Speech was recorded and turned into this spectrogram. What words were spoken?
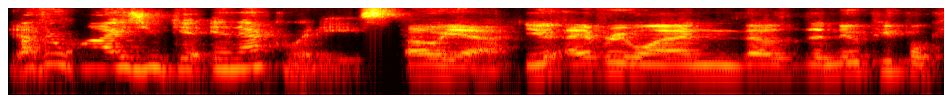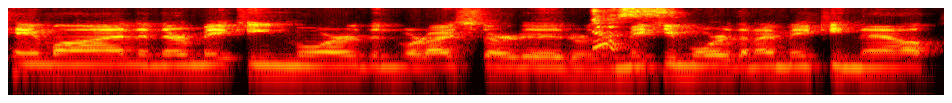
Yeah. Otherwise, you get inequities. Oh yeah, you everyone the the new people came on and they're making more than where I started, or yes. they're making more than I'm making now.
